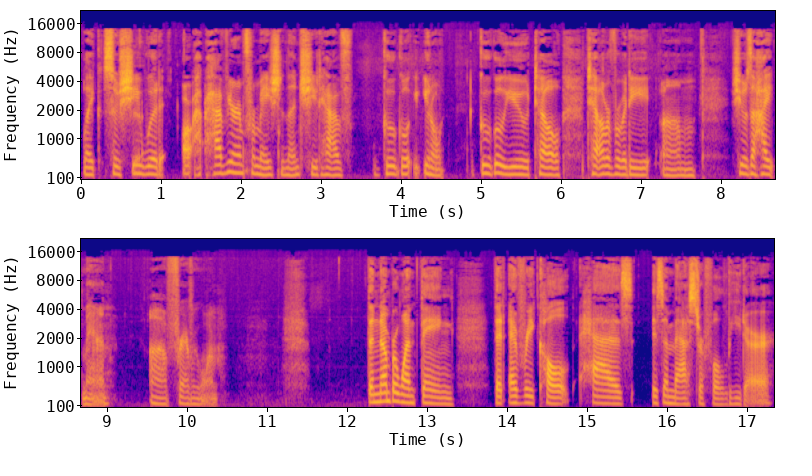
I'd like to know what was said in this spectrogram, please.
Like so, she would uh, have your information. Then she'd have Google. You know, Google you. Tell tell everybody. Um, she was a hype man uh, for everyone. The number one thing that every cult has is a masterful leader.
